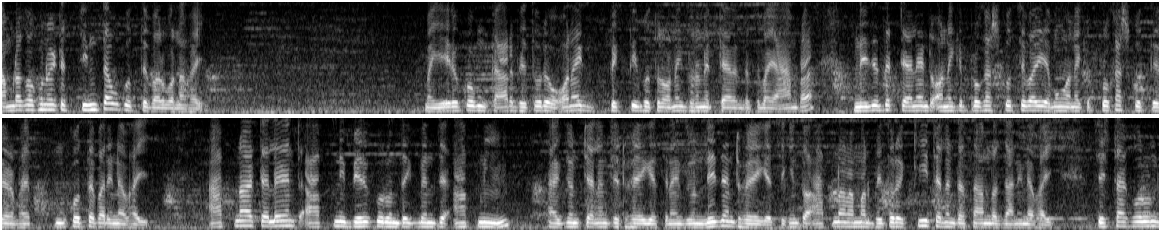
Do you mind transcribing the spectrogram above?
আমরা কখনো এটা চিন্তাও করতে পারব না ভাই। ভাই, এরকম কার ভেতরে অনেক ব্যক্তির ভেতরে অনেক ধরনের ট্যালেন্ট আছে। ভাই, আমরা নিজেদের ট্যালেন্ট অনেকে প্রকাশ করতে পারি এবং অনেকে প্রকাশ করতে ভাই, করতে পারি না ভাই। আপনার ট্যালেন্ট আপনি বের করুন, দেখবেন যে আপনি একজন ট্যালেন্টেড হয়ে গেছেন, একজন লিজেন্ড হয়ে গেছে, কিন্তু আপনার আমার ভেতরে কী ট্যালেন্ট আছে আমরা জানি না ভাই। চেষ্টা করুন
